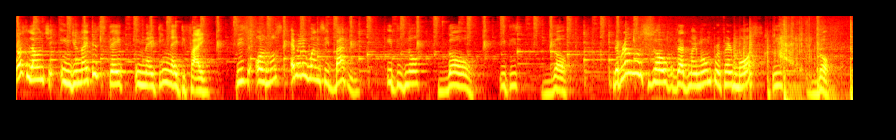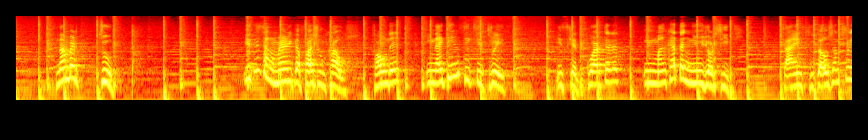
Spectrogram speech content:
was launched in the United States in 1995. This almost everyone say badly. It is not though, it is Dove. The brand of soap that my mom prefers most is Dove. Number 2. It is an American fashion house, founded in 1963. It's headquartered in Manhattan, New York City. Since 2003,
